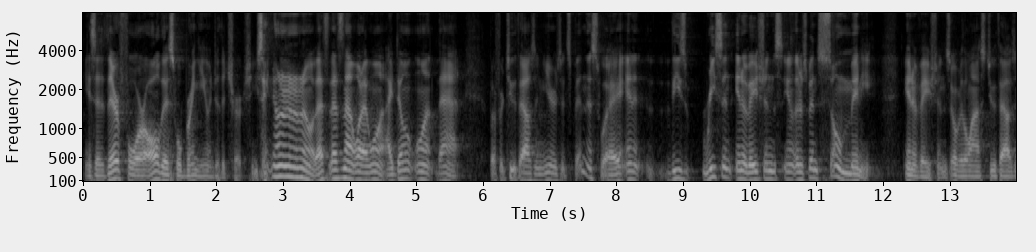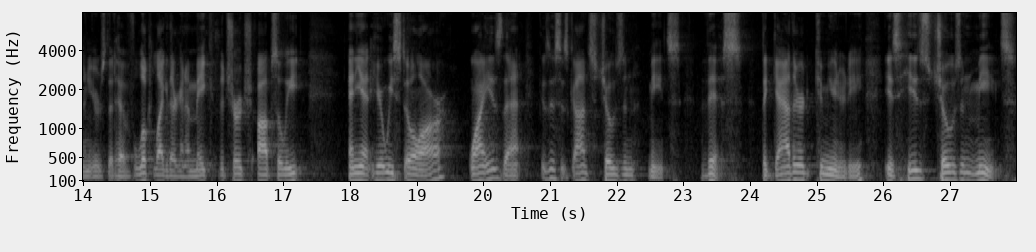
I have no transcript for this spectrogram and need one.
He says, therefore, all this will bring you into the church. You say, no, no, no, no, that's, that's not what I want. I don't want that. But for 2,000 years, it's been this way. And it, these recent innovations, you know, there's been so many innovations over the last 2,000 years that have looked like they're going to make the church obsolete. And yet, here we still are. Why is that? Because this is God's chosen means. This, the gathered community, is His chosen means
